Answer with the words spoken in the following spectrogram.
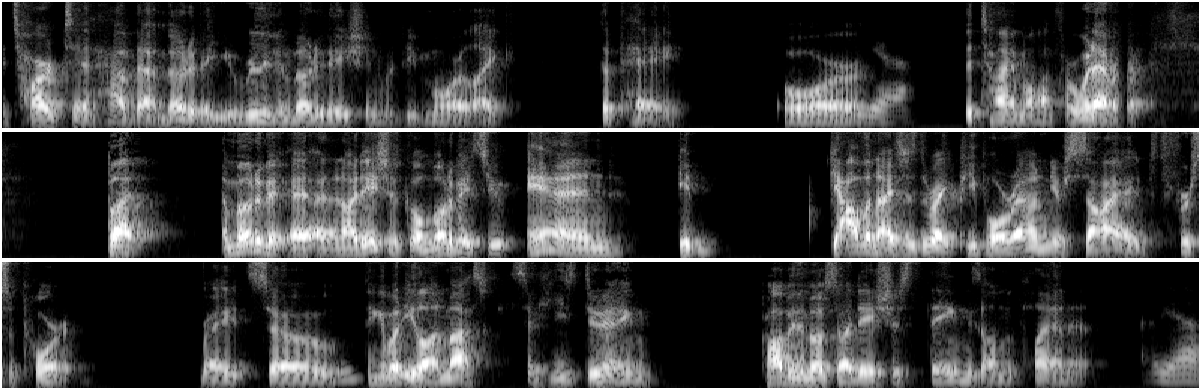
it's hard to have that motivate you really the motivation would be more like the pay or yeah. the time off or whatever but a motivate an audacious goal motivates you and it galvanizes the right people around your side for support right so mm-hmm. think about elon musk so he's doing probably the most audacious things on the planet. Oh yeah.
